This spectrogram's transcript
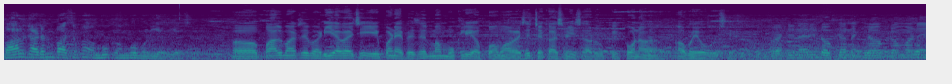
પાલ ગાર્ડન પાસે પણ અમુક અંગો મળી આવ્યા છે. પાલ માટે મળી આવ્યા છે એ પણ એફએસએલમાં મોકલી આપવામાં આવે છે ચકાસણી સારું કે કોના અવયવો છે. વેટરનરી ડૉક્ટરના કહેવા પ્રમાણે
